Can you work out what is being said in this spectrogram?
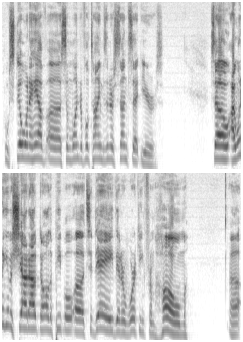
who still want to have uh, some wonderful times in their sunset years. So I want to give a shout out to all the people uh, today that are working from home. Uh,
